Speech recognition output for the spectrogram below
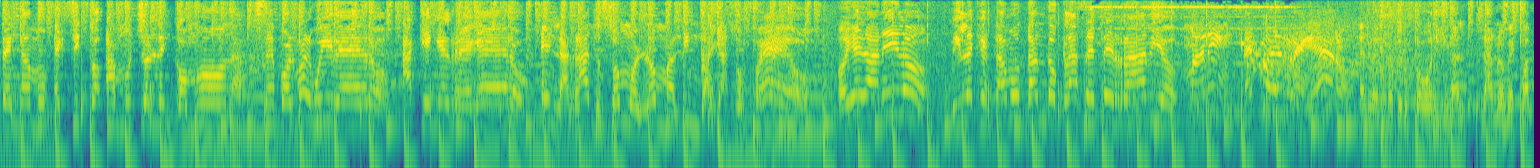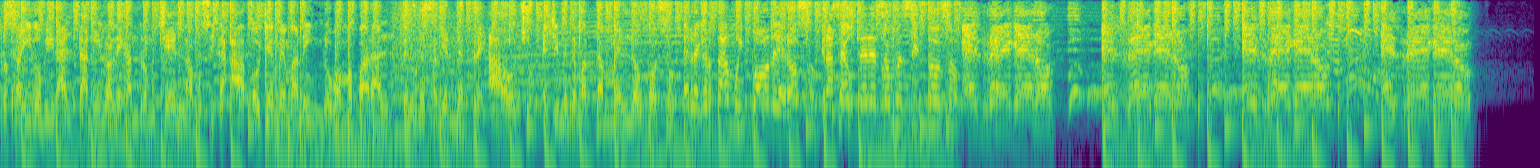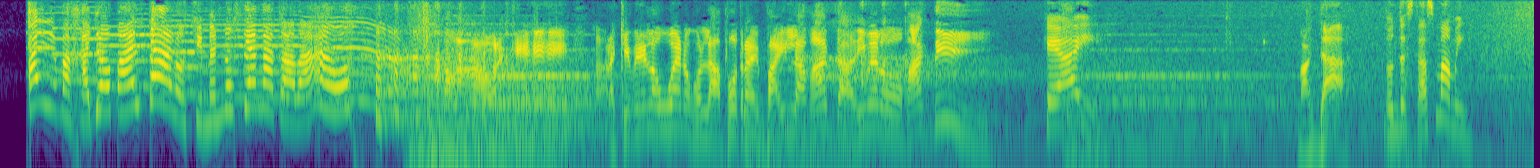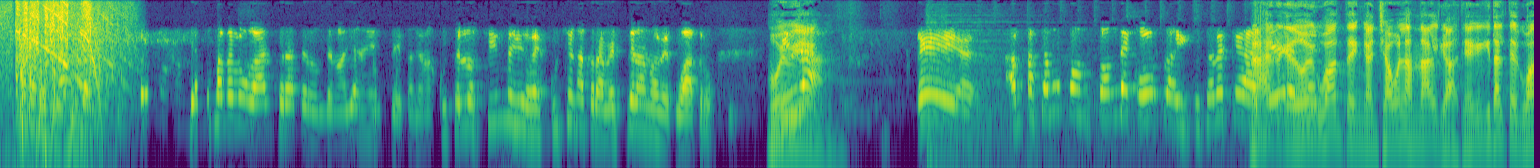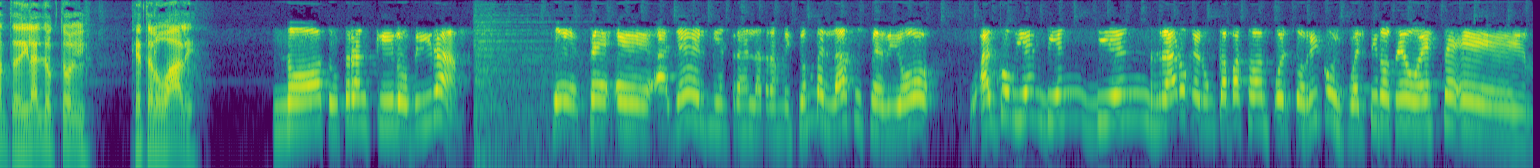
tengamos éxito a muchos le incomoda. Se formó el guirero, aquí en el reguero. En la radio somos los más lindos, allá son feos. Oye Danilo, dile que estamos dando clases de radio. Manín, esto es el reguero. El reguero tiene un flow original, la 94 se ha ido viral. Danilo Alejandro Michel, la música app. Óyeme manín, no vamos a parar. De lunes a viernes 3 a 8, el chisme de mátame el locoso. El reguero está muy poderoso, gracias a ustedes somos exitosos. El reguero, el reguero, el reguero, el reguero. ¡Ay, majayo Malta! Los chismes no se han acabado. Ahora es que ahora es que viene lo bueno con la potra del país, la Magda. Dímelo, Magdi. ¿Qué hay? Magda. ¿Dónde estás, mami? De lugar, espérate, donde no haya gente, para que no escuchen los chismes y los escuchen a través de la 94. Muy Mira, bien. Eh, han pasado un montón de cosas y tú sabes que Ah, ayer... te quedó el guante enganchado en las nalgas. Tienes que quitarte el guante. Dile al doctor que te lo vale. No, tú tranquilo, mira, que se, eh, ayer mientras en la transmisión, ¿verdad? Sucedió algo bien, bien, bien raro que nunca ha pasado en Puerto Rico y fue el tiroteo este, eh,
